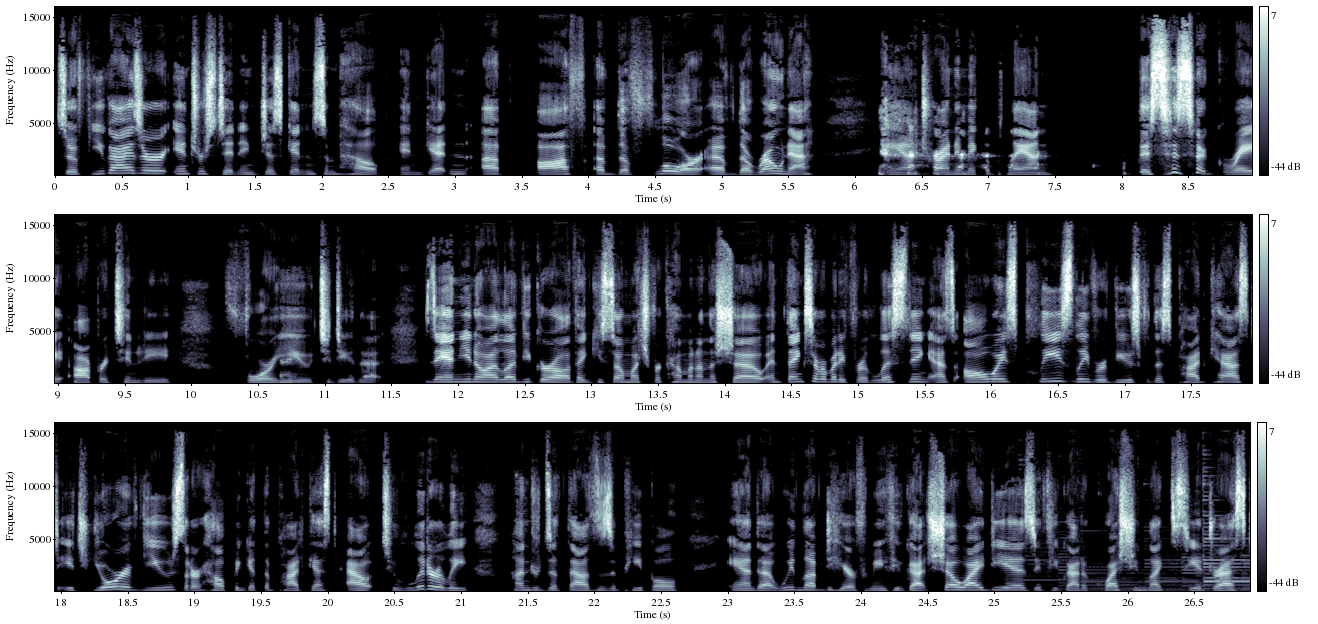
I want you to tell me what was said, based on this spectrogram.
So if you guys are interested in just getting some help and getting up off of the floor of the Rona and trying to make a plan this is a great opportunity for you to do that. Zan, you know, I love you, girl. Thank you so much for coming on the show. And thanks everybody for listening. As always, please leave reviews for this podcast. It's your reviews that are helping get the podcast out to literally hundreds of thousands of people. And uh, we'd love to hear from you. If you've got show ideas, if you've got a question you'd like to see addressed,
